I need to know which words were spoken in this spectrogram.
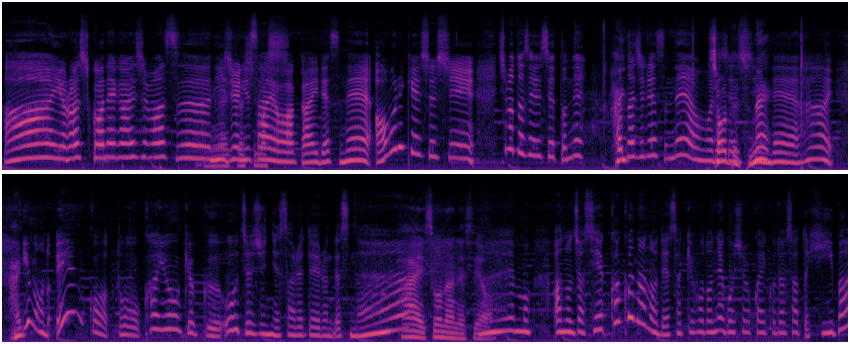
はい、よろしくお願いします。願いいたします22歳お若いですね。青森県出身、柴田先生とね、はい同じですね。青森出ですね身で、はい。はい今あの演歌と歌謡曲を中心にされているんですね。はい、そうなんですよ。えーもうあのじゃあせっかくなので先ほどねご紹介くださったひば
